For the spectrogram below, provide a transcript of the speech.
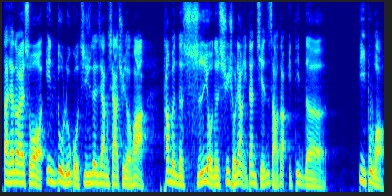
大家都在说，印度如果继续再这样下去的话，他们的石油的需求量一旦减少到一定的地步哦，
